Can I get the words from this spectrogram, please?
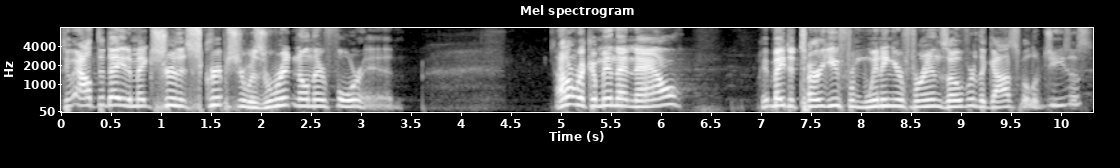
throughout the day to make sure that scripture was written on their forehead. I don't recommend that now. It may deter you from winning your friends over the gospel of Jesus.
